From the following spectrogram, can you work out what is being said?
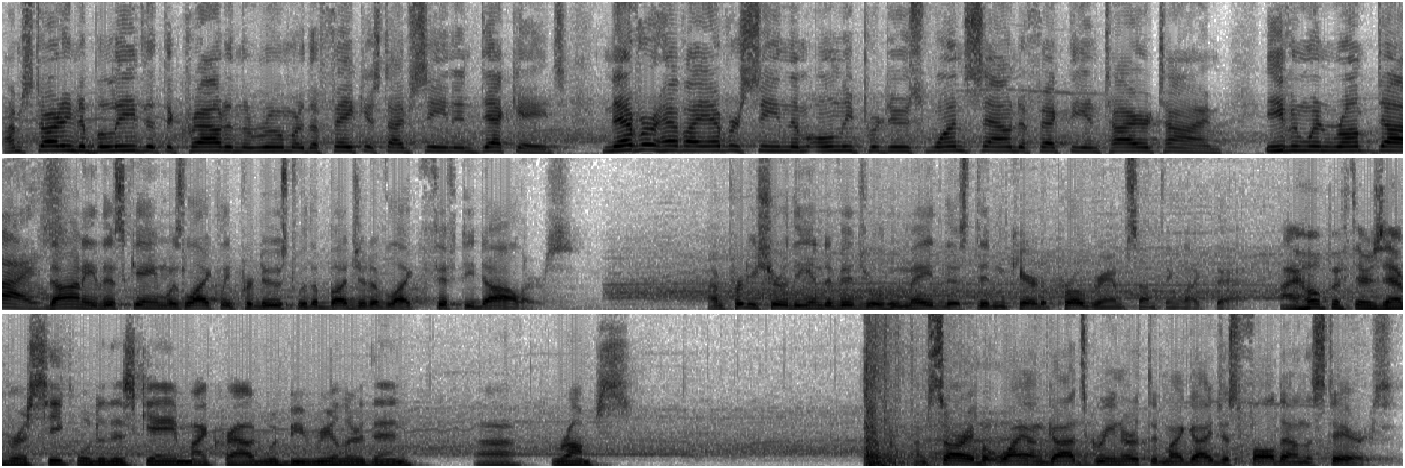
I'm starting to believe that the crowd in the room are the fakest I've seen in decades. Never have I ever seen them only produce one sound effect the entire time, even when Rump dies. Donnie, this game was likely produced with a budget of like $50. I'm pretty sure the individual who made this didn't care to program something like that. I hope if there's ever a sequel to this game, my crowd would be realer than, uh, Rump's. I'm sorry, but why on God's green earth did my guy just fall down the stairs?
